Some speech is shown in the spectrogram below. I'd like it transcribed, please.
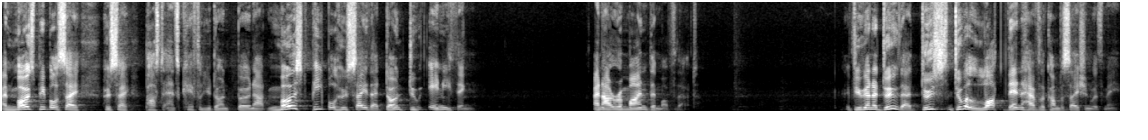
And most people say, who say, Pastor Ants, careful you don't burn out. Most people who say that don't do anything. And I remind them of that. If you're going to do that, do, do a lot, then have the conversation with me.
